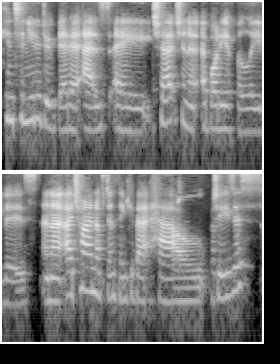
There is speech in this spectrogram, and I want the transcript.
continue to do better as a church and a, a body of believers. And I, I, try and often think about how jesus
